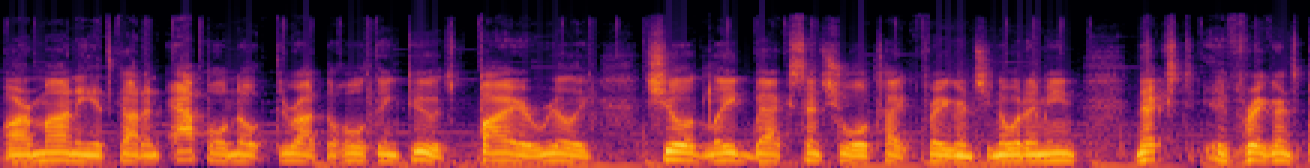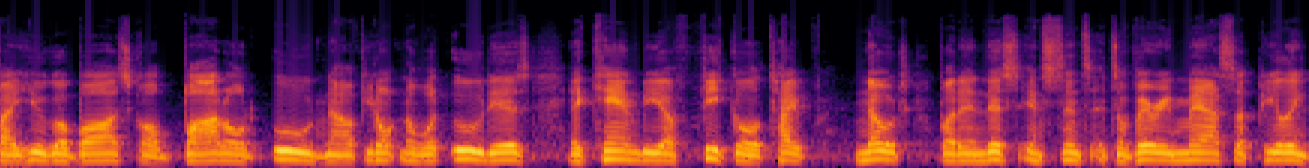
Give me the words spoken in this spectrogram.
Armani. It's got an apple note throughout the whole thing too. It's fire, really. Chilled, laid back, sensual type fragrance. You know what I mean? Next fragrance by Hugo Boss called Bottled Oud. Now, if you don't know what oud is, it can be a fecal type note, but in this instance, it's a very mass appealing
